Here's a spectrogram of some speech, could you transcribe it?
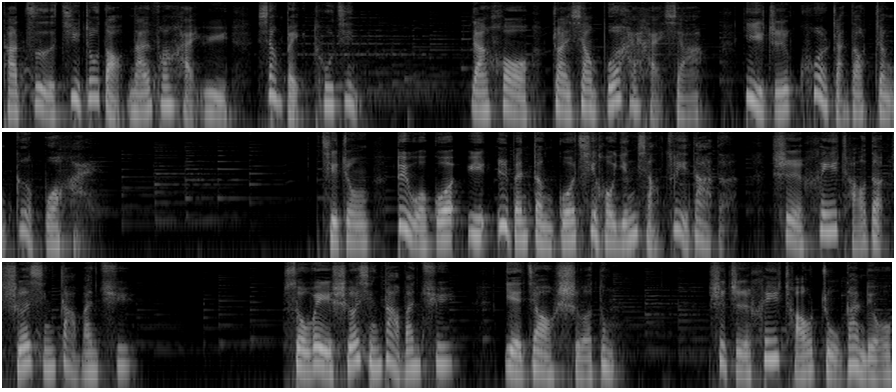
它自济州岛南方海域向北突进，然后转向渤海海峡，一直扩展到整个渤海。其中，对我国与日本等国气候影响最大的。是黑潮的蛇形大弯曲。所谓蛇形大弯曲，也叫蛇洞，是指黑潮主干流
